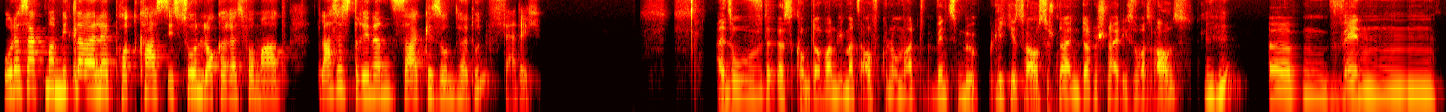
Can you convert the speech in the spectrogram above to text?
Oder sagt man mittlerweile, Podcast ist so ein lockeres Format, lass es drinnen, sag Gesundheit und fertig? Also, das kommt darauf an, wie man es aufgenommen hat. Wenn es möglich ist, rauszuschneiden, dann schneide ich sowas raus. Mhm. Ähm, wenn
